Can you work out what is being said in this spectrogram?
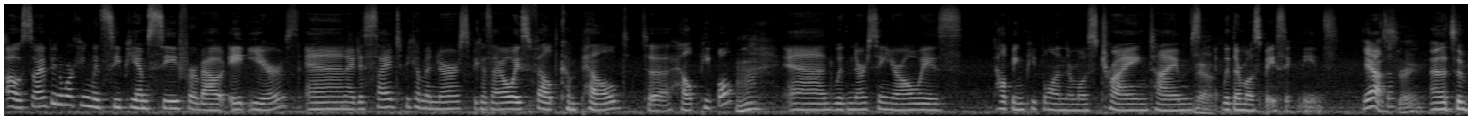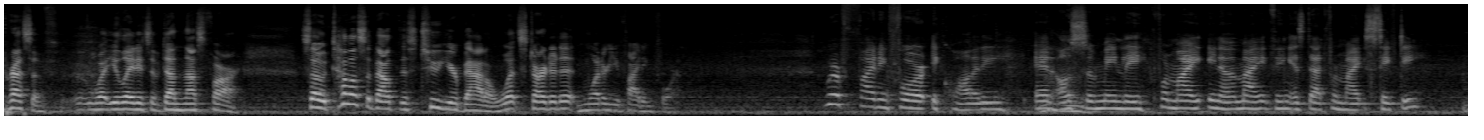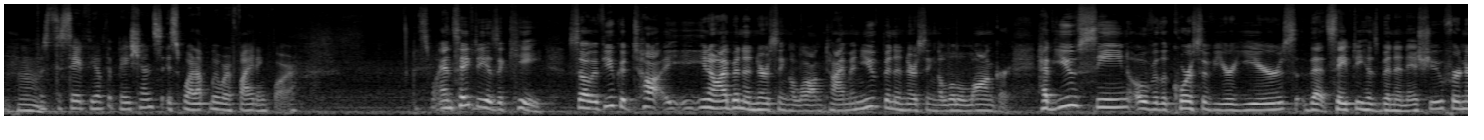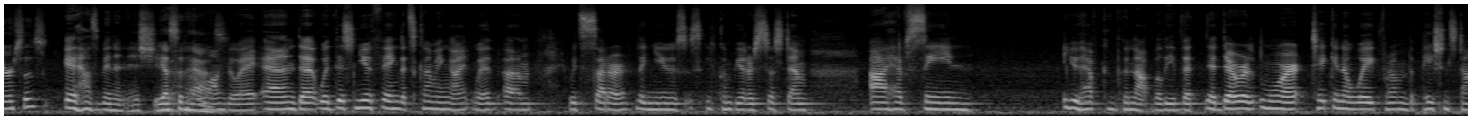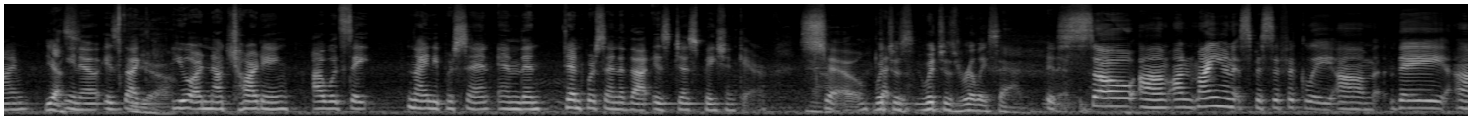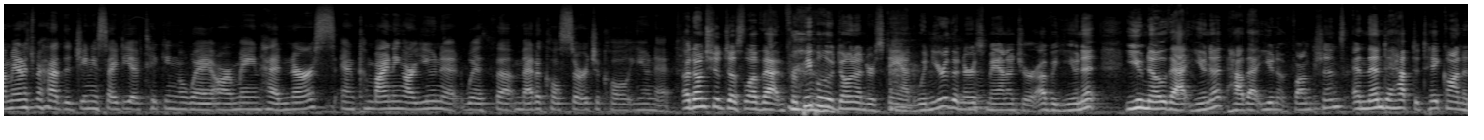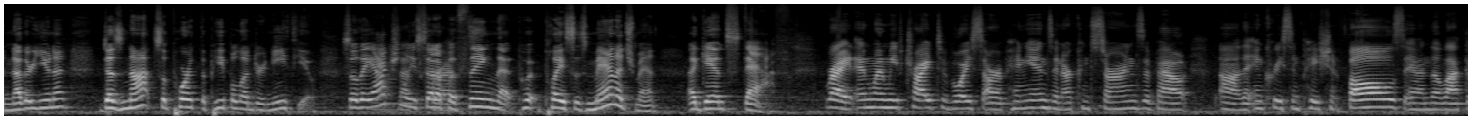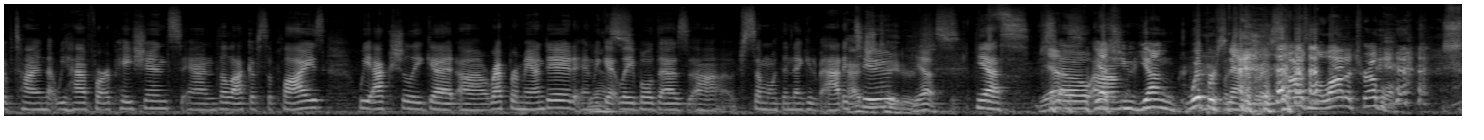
Oh, so I've been working with CPMC for about eight years, and I decided to become a nurse because I always felt compelled to help people. Mhm. And with nursing, you're always helping people in their most trying times Yeah. with their most basic needs. Yes, So- and it's impressive uh, what you ladies have done thus far. So tell us about this two-year battle. What started it, and what are you fighting for? We're fighting for equality and Mhm. also mainly for my, you know, my thing is that for my safety, Mhm. for the safety of the patients is what we were fighting for. And safety is a key. So if you could talk, you know, I've been in nursing a long time, and you've been in nursing a little longer. Have you seen over the course of your years that safety has been an issue for nurses? It has been an issue. Yes, it has. along the way, and uh, with this new thing that's coming on with um, with Sutter, the new s- computer system, I have seen. You have could not believe that, that there was more taken away from the patient's time. Yes. you know, it's like Yeah. you are now charting. I would say ninety percent, and then ten percent of that is just patient care. So which that- is which is really sad. It is. So um, on my unit specifically, um, they uh, management had the genius idea of taking away our main head nurse and combining our unit with a medical surgical unit. Oh, don't you just love that? And for people who don't understand, when you're the nurse manager of a unit, you know that unit, how that unit functions, and then to have to take on another unit does not support the people underneath you. So they actually That's set up a thing that put places management against staff. Right, and when we've tried to voice our opinions and our concerns about uh, the increase in patient falls and the lack of time that we have for our patients and the lack of supplies, we actually get uh, reprimanded and we get labeled as uh, someone with a negative attitude. Agitators. Yes. Yes. Yes, So, yes, um, you young whippersnappers, causing a lot of trouble.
